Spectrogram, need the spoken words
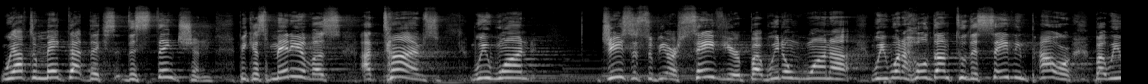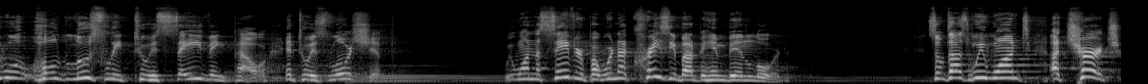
we have to make that distinction because many of us, at times, we want Jesus to be our Savior, but we don't wanna, we wanna hold on to the saving power, but we will hold loosely to His saving power and to His Lordship. We want a Savior, but we're not crazy about Him being Lord. Sometimes we want a church,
